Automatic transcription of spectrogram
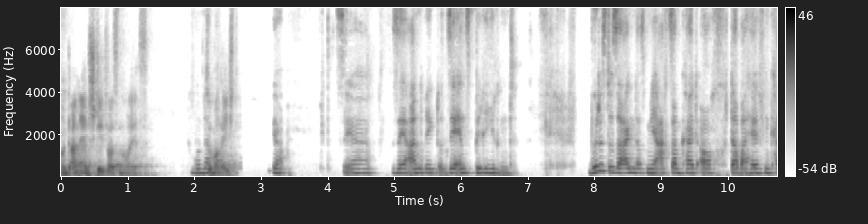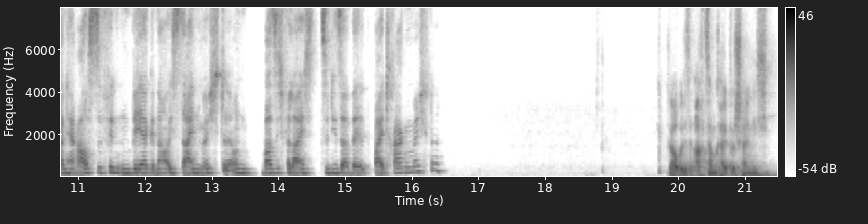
Und dann entsteht was Neues. Wunderbar. So mache ich. Ja, sehr, sehr anregend und sehr inspirierend. Würdest du sagen, dass mir Achtsamkeit auch dabei helfen kann, herauszufinden, wer genau ich sein möchte und was ich vielleicht zu dieser Welt beitragen möchte? Ich glaube, dass Achtsamkeit wahrscheinlich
